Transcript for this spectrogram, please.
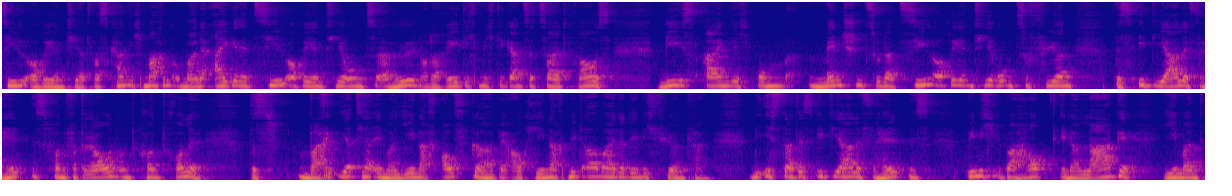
zielorientiert? Was kann ich machen, um meine eigene Zielorientierung zu erhöhen? Oder rede ich mich die ganze Zeit raus? Wie ist eigentlich, um Menschen zu einer Zielorientierung zu führen, das ideale Verhältnis von Vertrauen und Kontrolle? Das variiert ja immer je nach Aufgabe, auch je nach Mitarbeiter, den ich führen kann. Wie ist da das ideale Verhältnis? Bin ich überhaupt in der Lage, jemand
